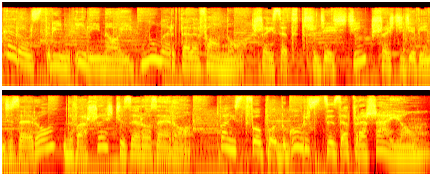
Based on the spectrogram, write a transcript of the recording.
Carroll Stream, Illinois. Numer telefonu 630 690 2600. Państwo podgórscy zapraszają.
